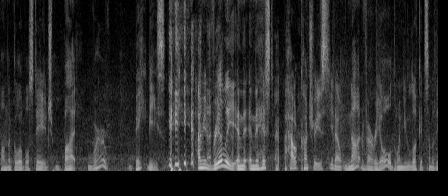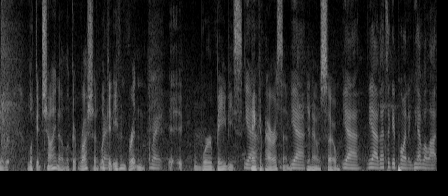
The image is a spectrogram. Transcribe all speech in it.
on the global stage, but we're babies. I mean, really, in the in the hist- how countries, you know, not very old. When you look at some of the other, look at China, look at Russia, look Right. at even Britain. Right. It, it, we're babies Yeah. in comparison. Yeah. You know, so Yeah, yeah, that's a good point. We have a lot,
